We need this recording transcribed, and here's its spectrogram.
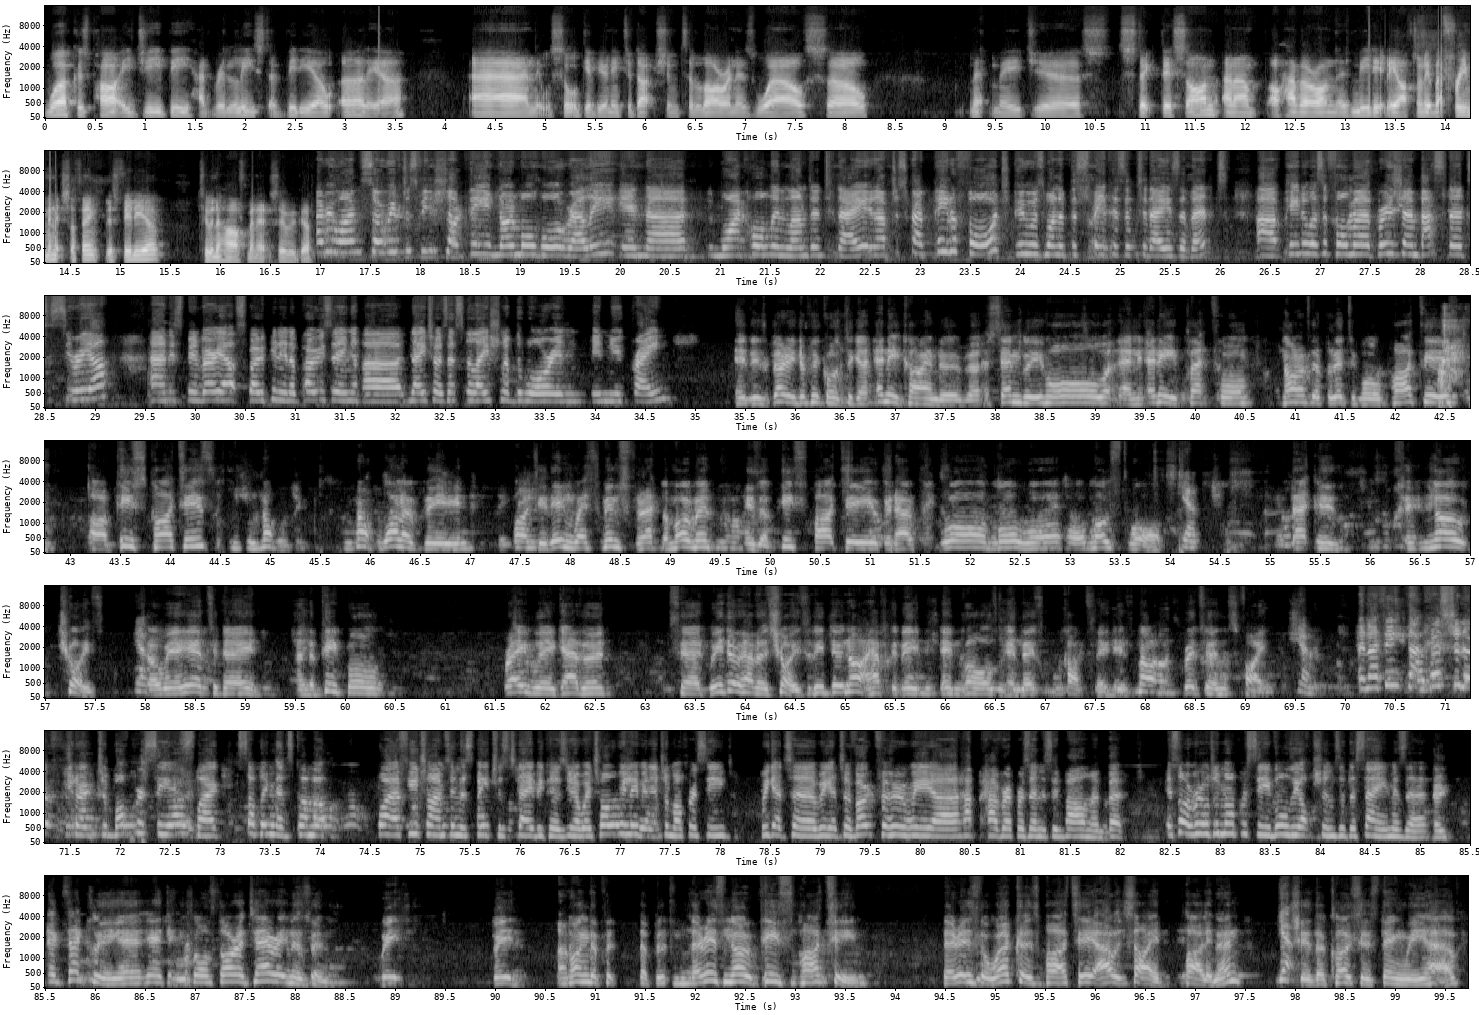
Workers' Party GB had released a video earlier, and it will sort of give you an introduction to Lauren as well. So let me just stick this on, and I'll, I'll have her on immediately after only about three minutes, I think. This video, two and a half minutes. Here we go. everyone, so we've just finished up the Not Our War rally in, uh, Whitehall in London today, and I've just grabbed Peter Ford, who was one of the speakers at today's event. Uh, Peter was a former British ambassador to Syria, and it's been very outspoken in opposing uh, NATO's escalation of the war in in Ukraine. it is very difficult to get any kind of uh, assembly hall and any platform. None of the political parties are peace parties. Not, not one of the parties in Westminster at the moment is a peace party. You can have war, more war, or most war. Yep. Uh, that is no choice. Yep. So we're here today, and the people bravely gathered said, we do have a choice. We do not have to be involved in this conflict. It's not Britain's fight. Yeah. And I think that question of, you know, democracy is like something that's come up quite a few times in the speeches today because, you know, we're told we live in a democracy. We get to we get to vote for who we uh, have, have representatives in parliament, but it's not a real democracy if all the options are the same, is it? Exactly. It, it is authoritarianism. We, we, among the, the, there is no peace party. There is the Workers' Party outside Parliament, Yeah. which is the closest thing we have.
